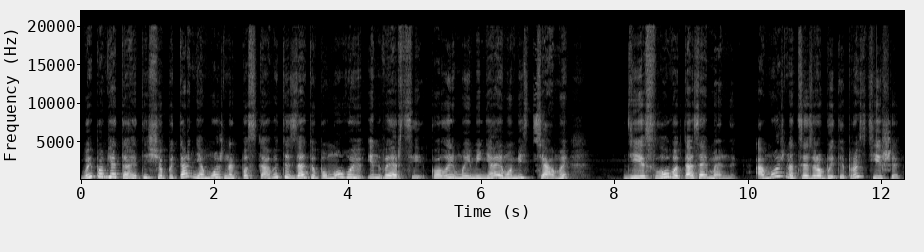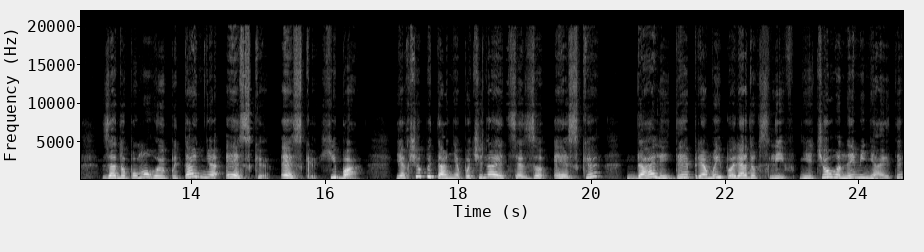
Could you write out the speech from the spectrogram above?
Ви пам'ятаєте, що питання можна поставити за допомогою інверсії, коли ми міняємо місцями дієслово та займенник. А можна це зробити простіше за допомогою питання еске, еске, хіба. Якщо питання починається з еске, далі йде прямий порядок слів. Нічого не міняєте,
